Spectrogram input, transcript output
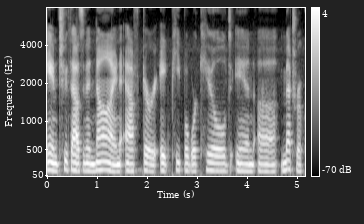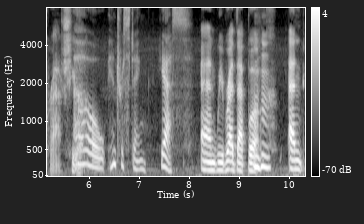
in 2009 after eight people were killed in a metro crash here. Oh, interesting. Yes. And we read that book. Mm-hmm. And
